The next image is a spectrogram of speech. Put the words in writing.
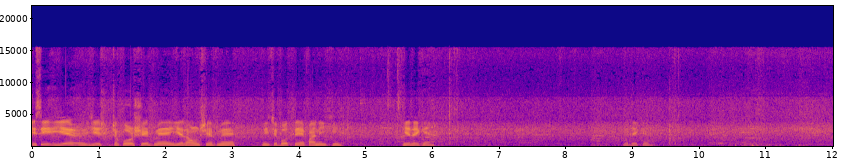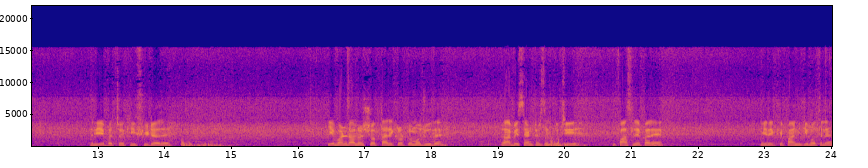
इसी, ये ये चकोर शेप में, ये राउंड शेप में नीचे बोतलें हैं पानी की। ये देखें। ये देखें। और ये बच्चों की फीडर है। ये one dollar shop Tariq road पे मौजूद है। राबी सेंटर से कुछ ही फासले पर है। ये देख के पानी की बोतलें।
